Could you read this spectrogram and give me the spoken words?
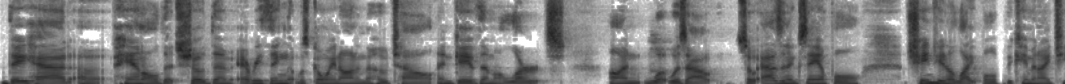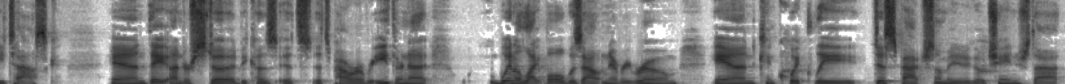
they had a panel that showed them everything that was going on in the hotel and gave them alerts on what was out. So, as an example, changing a light bulb became an IT task and they understood because it's it's power over ethernet when a light bulb was out in every room and can quickly dispatch somebody to go change that.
